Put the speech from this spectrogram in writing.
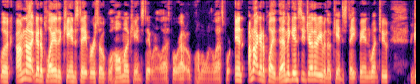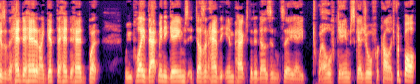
look, I'm not going to play the Kansas State versus Oklahoma. Kansas State won the last four out. Oklahoma won the last four in. I'm not going to play them against each other, even though Kansas State fans want to, because of the head to head. And I get the head to head, but when you play that many games, it doesn't have the impact that it does in, say, a 12 game schedule for college football.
